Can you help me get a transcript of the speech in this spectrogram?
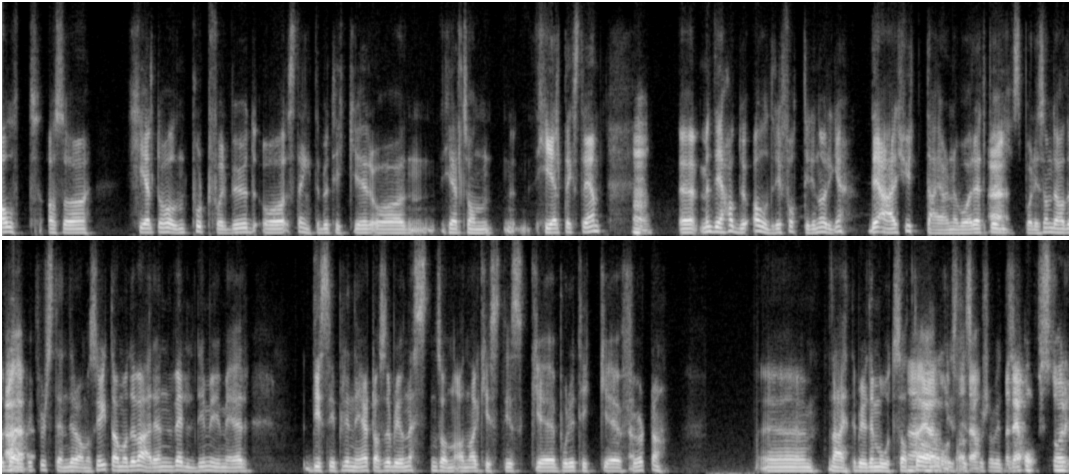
alt. Altså helt og holdent portforbud og stengte butikker og helt sånn helt ekstremt. Mm. Eh, men det hadde du aldri fått til i Norge. Det er hytteeierne våre et bevis på, liksom. Det hadde bare blitt fullstendig ramaskrik. Da må det være en veldig mye mer disiplinert altså Det blir jo nesten sånn anarkistisk eh, politikk eh, ført, da. Uh, nei, det blir det motsatte. Nei, motsatt, ja. Men det oppstår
